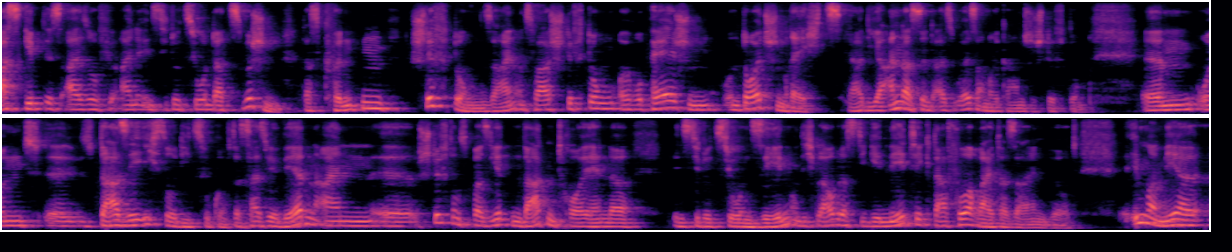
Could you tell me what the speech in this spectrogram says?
Was gibt es also für eine Institution dazwischen? Das könnten Stiftungen sein, und zwar Stiftungen europäischen und deutschen Rechts, ja, die ja anders sind als US-amerikanische Stiftungen. Ähm, und äh, da sehe ich so die Zukunft. Das heißt, wir werden einen äh, stiftungsbasierten Datentreuhänder Institution sehen. Und ich glaube, dass die Genetik da Vorreiter sein wird. Immer mehr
